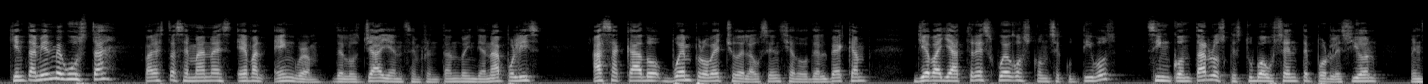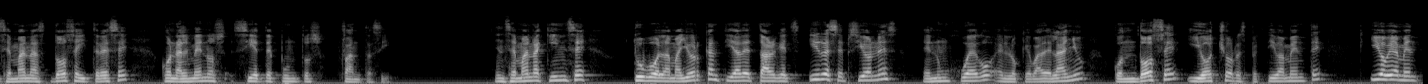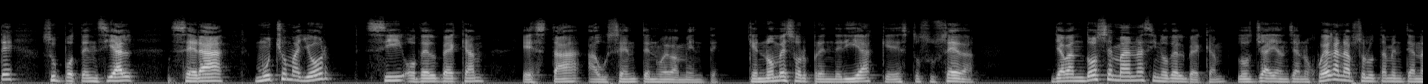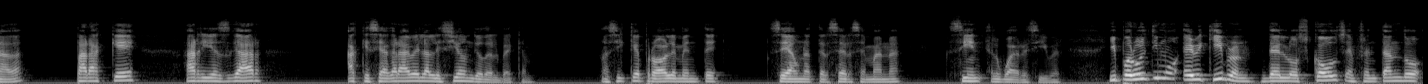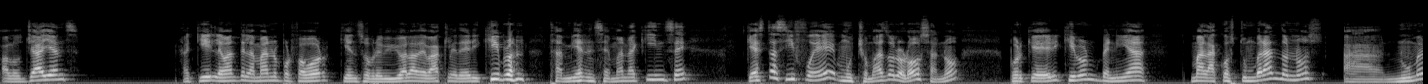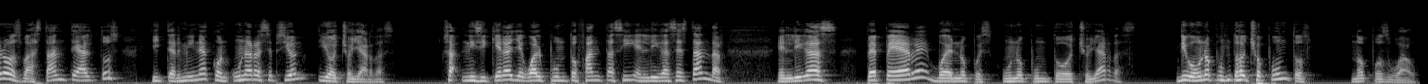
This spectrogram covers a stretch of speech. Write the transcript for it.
Quien también me gusta para esta semana es Evan Engram de los Giants enfrentando a Indianapolis. Ha sacado buen provecho de la ausencia de Odell Beckham. Lleva ya tres juegos consecutivos, sin contar los que estuvo ausente por lesión en semanas 12 y 13, con al menos 7 puntos fantasy. En semana 15 tuvo la mayor cantidad de targets y recepciones en un juego en lo que va del año, con 12 y 8 respectivamente, y obviamente su potencial será mucho mayor si Odell Beckham está ausente nuevamente, que no me sorprendería que esto suceda. Ya van dos semanas sin Odell Beckham, los Giants ya no juegan absolutamente a nada, ¿para qué arriesgar a que se agrave la lesión de Odell Beckham? Así que probablemente sea una tercera semana sin el wide receiver. Y por último, Eric Ebron de los Colts enfrentando a los Giants. Aquí levante la mano, por favor, quien sobrevivió a la debacle de Eric Ebron, también en semana 15, que esta sí fue mucho más dolorosa, ¿no? Porque Eric Ebron venía mal acostumbrándonos a números bastante altos y termina con una recepción y ocho yardas. O sea, ni siquiera llegó al punto fantasy en ligas estándar. En ligas PPR, bueno, pues 1.8 yardas. Digo, 1.8 puntos. No, pues wow.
